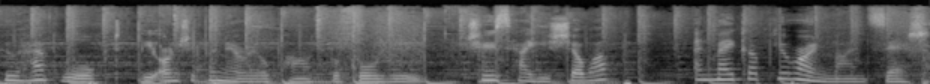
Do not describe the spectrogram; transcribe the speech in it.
who have walked the entrepreneurial path before you. Choose how you show up and make up your own mindset.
